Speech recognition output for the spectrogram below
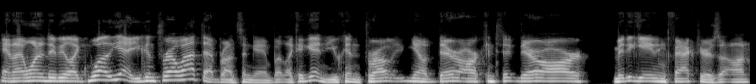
and I wanted to be like, well, yeah, you can throw out that Brunson game, but like again, you can throw. You know, there are there are mitigating factors on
